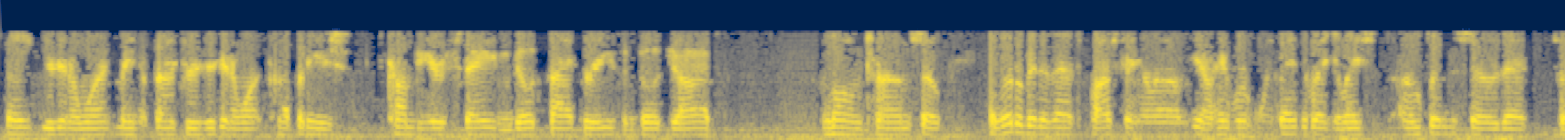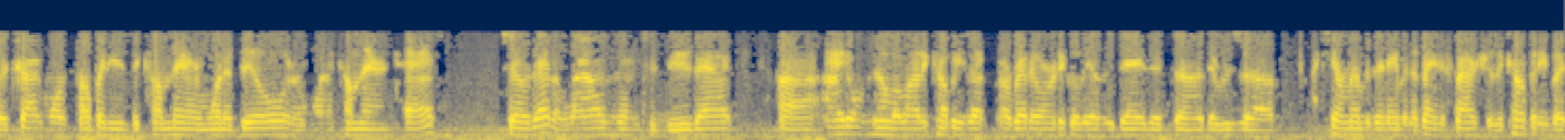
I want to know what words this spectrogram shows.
state, you're going to want manufacturers, you're going to want companies come to your state and build factories and build jobs long term. So a little bit of that's posturing around, you know, hey, we're, we made the regulations open so that to attract more companies to come there and want to build or want to come there and test. So that allows them to do that. Uh, I don't know a lot of companies. I, I read an article the other day that uh, there was a, I can't remember the name of the manufacturer of the company, but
